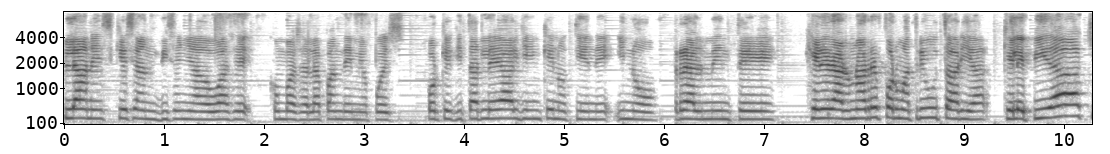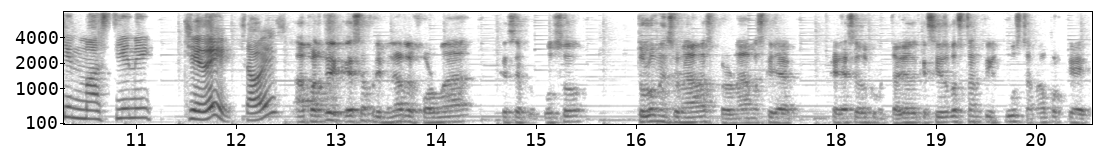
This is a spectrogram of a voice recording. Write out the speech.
planes que se han diseñado base, con base a la pandemia, pues ¿por qué quitarle a alguien que no tiene y no realmente generar una reforma tributaria que le pida a quien más tiene que dé, ¿sabes? Aparte de que esa primera reforma que se propuso tú lo mencionabas, pero nada más quería, quería hacer el comentario de que sí es bastante injusta, ¿no? Porque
